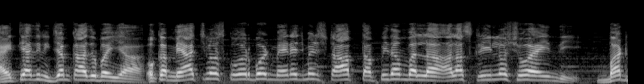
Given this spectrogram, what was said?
అయితే అది నిజం కాదు భయ్యా. ఒక మ్యాచ్లో స్కోర్ బోర్డ్ మేనేజ్మెంట్ స్టాప్ తప్పిదం వల్ల అలా స్క్రీన్లో షో అయింది. బట్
